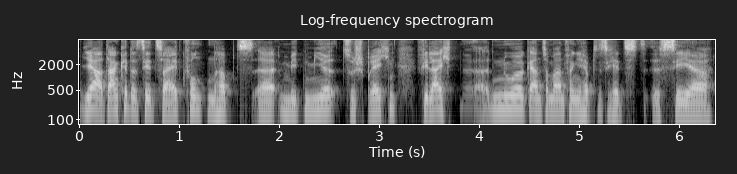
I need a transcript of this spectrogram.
Ja, danke, dass ihr Zeit gefunden habt, äh, mit mir zu sprechen. Vielleicht äh, nur ganz am Anfang, ich habe das jetzt sehr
